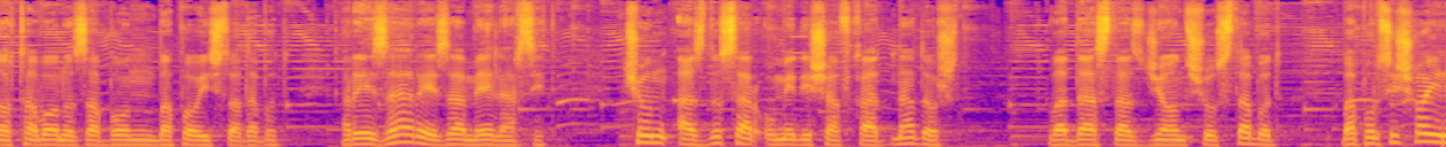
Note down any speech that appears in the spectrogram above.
нотавону забон ба по истода буд. Реза реза меларзид. Чун аз ду сар умеди шафқат надошт ва даст аз ҷон шуста буд. Ба пурсишҳои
